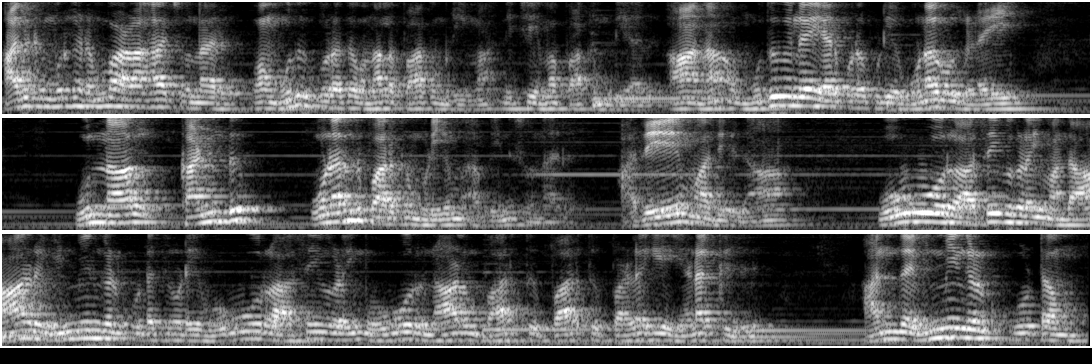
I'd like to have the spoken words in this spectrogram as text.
அதுக்கு முருகன் ரொம்ப அழகா சொன்னாரு. உன் முதுகு புறத்தை உன்னால பார்க்க முடியுமா? நிச்சயமா பார்க்க முடியாது. ஆனா முதுகுல ஏற்படக்கூடிய உணர்வுகளை உன்னால் கண்டு உணர்ந்து பார்க்க முடியும் அப்படின்னு சொன்னார். அதே மாதிரி தான் ஒவ்வொரு அசைவுகளையும் அந்த ஆறு விண்மீன்கள் கூட்டத்தினுடைய ஒவ்வொரு அசைவுகளையும் ஒவ்வொரு நாளும் பார்த்து பார்த்து பழகிய எனக்கு அந்த விண்மீன்கள் கூட்டம்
